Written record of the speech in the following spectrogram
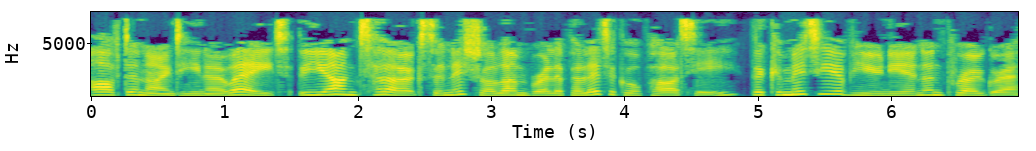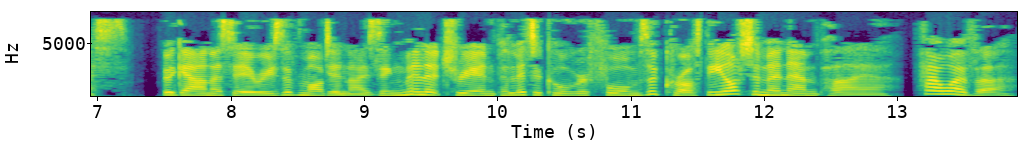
After 1908, the Young Turks' initial umbrella political party, the Committee of Union and Progress, began a series of modernizing military and political reforms across the Ottoman Empire. However,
